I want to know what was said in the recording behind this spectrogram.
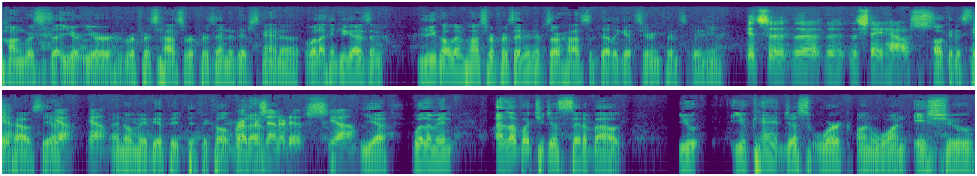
Congress, uh, your your House of Representatives, kind of. Well, I think you guys. Do you call them House of Representatives or House of Delegates here in Pennsylvania? It's a, the, the the state house. Okay, the state Yeah. house. Yeah. Yeah, yeah. I know maybe a bit difficult, but uh, Representatives. yeah. yeah. Well, I mean, I love what you just said about you. You can't just work on one issue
